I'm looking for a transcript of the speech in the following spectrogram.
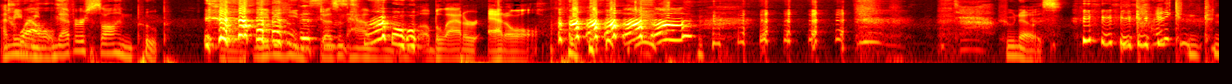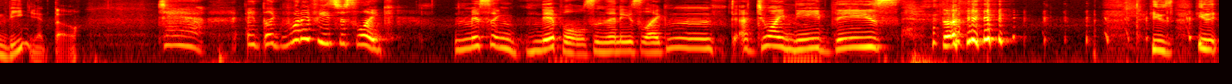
I mean, 12. we never saw him poop. So maybe he doesn't have true. a bladder at all. Who knows? kind of con- convenient though. Yeah. And like what if he's just like missing nipples and then he's like, hmm, d- do I need these? The- He's he,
